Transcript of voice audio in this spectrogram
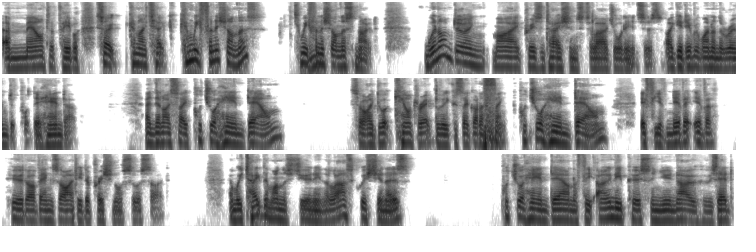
amount of people. So can I take, can we finish on this? Can we mm. finish on this note? when I'm doing my presentations to large audiences, I get everyone in the room to put their hand up. And then I say, put your hand down. So I do it counteractively because they've got to think. Put your hand down if you've never ever heard of anxiety, depression, or suicide. And we take them on this journey. And the last question is, put your hand down if the only person you know who's had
